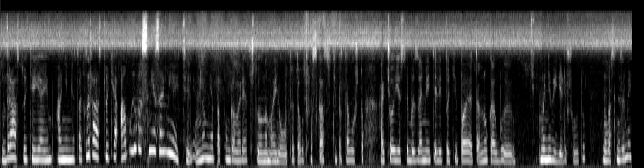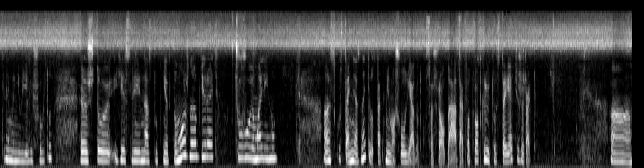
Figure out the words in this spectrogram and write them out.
здравствуйте, я им, они мне так, здравствуйте, а мы вас не заметили. Но мне потом говорят, что на мое вот это вот рассказ, типа того, что, а что, если бы заметили, то типа это, ну как бы мы не видели, что вы тут мы вас не заметили, мы не видели, что вы тут, э, что если нас тут нет, то можно обдирать чужую малину а с куста. Не, знаете, вот так мимо шел, ягодку сожрал, да, так вот в открытую стоять и жрать. А,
